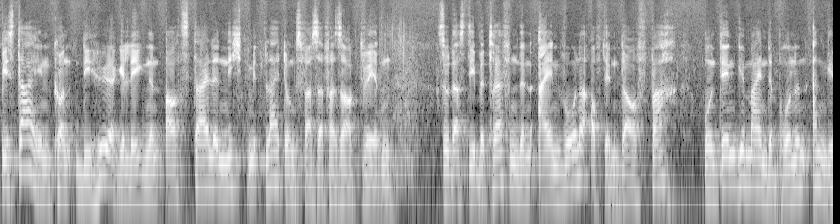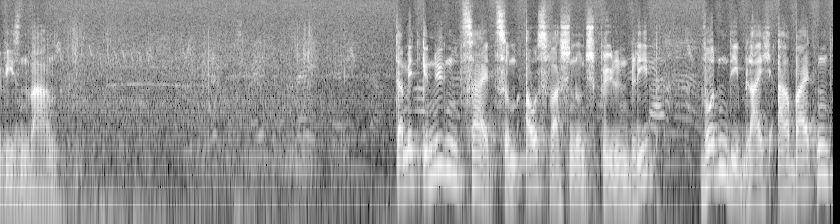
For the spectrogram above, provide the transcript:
Bis dahin konnten die höher gelegenen Ortsteile nicht mit Leitungswasser versorgt werden, sodass die betreffenden Einwohner auf den Dorfbach und den Gemeindebrunnen angewiesen waren. Damit genügend Zeit zum Auswaschen und Spülen blieb, wurden die Bleicharbeiten,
